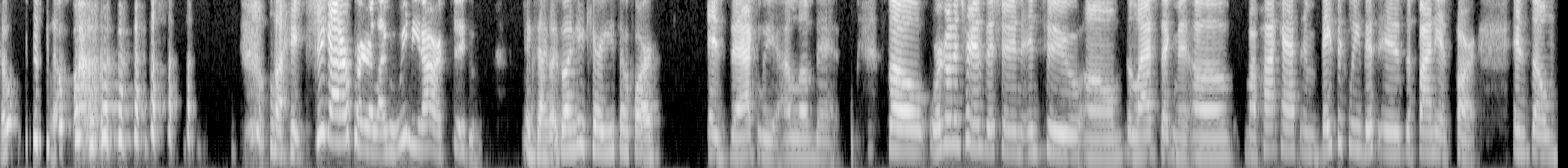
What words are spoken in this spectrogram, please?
Nope. Nope. like she got her prayer life, but we need ours too. Exactly. It's only gonna carry you so far. Exactly. I love that. So we're going to transition into um, the last segment of my podcast. And basically, this is the finance part. And so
